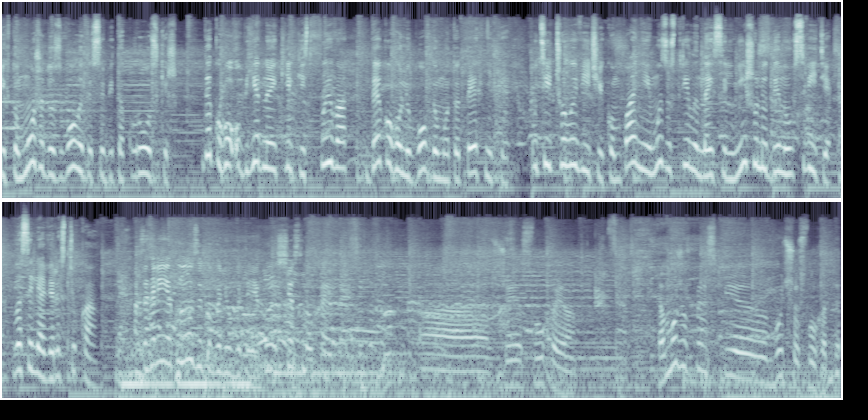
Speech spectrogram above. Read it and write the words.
ті, хто може дозволити собі таку розкіш. Декого об'єднує кількість пива, декого любов до мототехніки. У цій чоловічій компанії ми зустріли найсильнішу людину у світі Василя Вірастюка. А взагалі яку музику ви любите? Яку що слухаєте? Що я слухаю? Та можу, в принципі, будь-що слухати,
